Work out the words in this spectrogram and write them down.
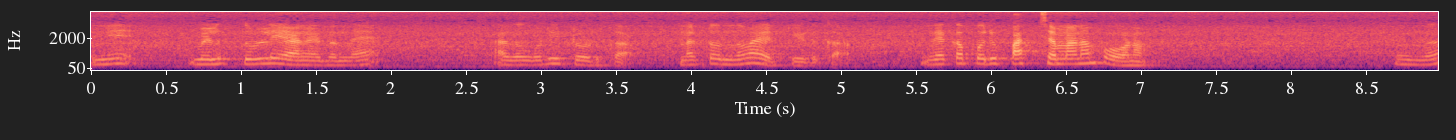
ഇനി വെളുത്തുള്ളിയാണ് ഇടുന്നത് അതും കൂടി ഇട്ട് കൊടുക്കുക എന്നിട്ടൊന്ന് വഴറ്റിയെടുക്കുക ഇതൊക്കെ ഇപ്പോൾ ഒരു പച്ചമണം പോകണം ഒന്ന്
